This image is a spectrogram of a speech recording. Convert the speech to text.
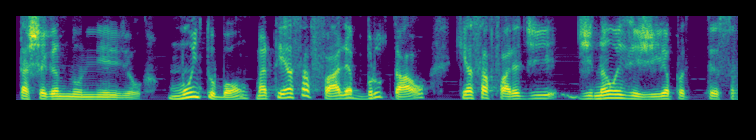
está chegando num nível muito bom, mas tem essa falha brutal, que é essa falha de, de não exigir a proteção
